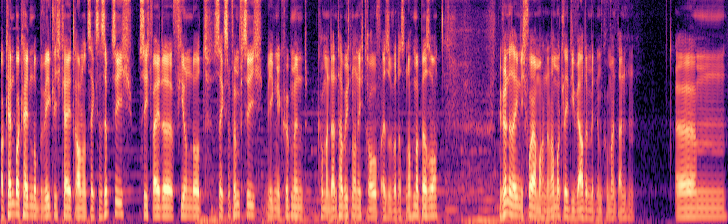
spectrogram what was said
Erkennbarkeit der Beweglichkeit 376, Sichtweite 456, wegen Equipment. Kommandant habe ich noch nicht drauf, also wird das nochmal besser. Wir können das eigentlich vorher machen, dann haben wir gleich die Werte mit einem Kommandanten. Ähm...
